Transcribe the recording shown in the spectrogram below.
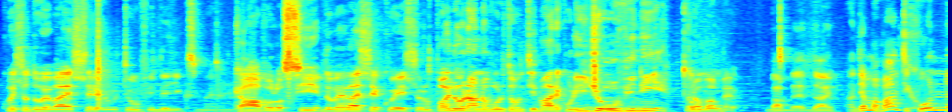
questo doveva essere l'ultimo film degli X-Men Cavolo, sì. Doveva essere questo. Poi loro hanno voluto continuare con i giovani. Però Comunque, vabbè. Vabbè, dai. Andiamo avanti con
